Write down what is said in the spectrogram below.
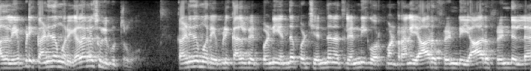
அதில் எப்படி கணித முறை எல்லாமே சொல்லி கொடுத்துருவோம். கணித முறை எப்படி கால்குலேட் பண்ணி எந்த பட்சி எந்த நேரத்தில் என்னைக்கு ஒர்க் பண்ணுறாங்க யார் ஃப்ரெண்டு யார் ஃப்ரெண்டு இல்லை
